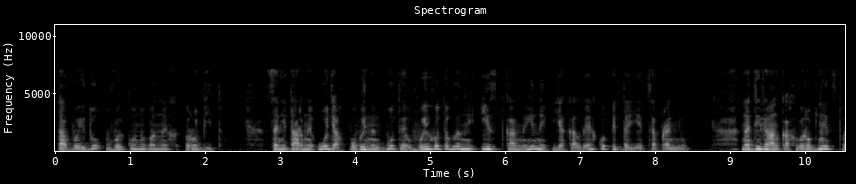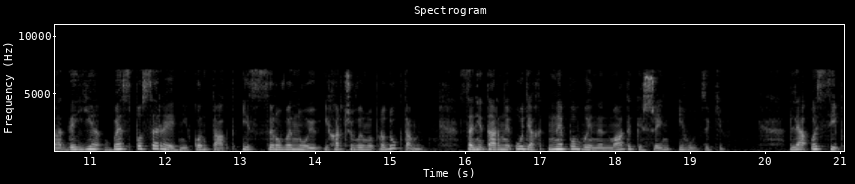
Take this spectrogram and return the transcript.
та виду виконуваних робіт. Санітарний одяг повинен бути виготовлений із тканини, яка легко піддається пранню. На ділянках виробництва, де є безпосередній контакт із сировиною і харчовими продуктами, санітарний одяг не повинен мати кишень і гудзиків. Для осіб,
